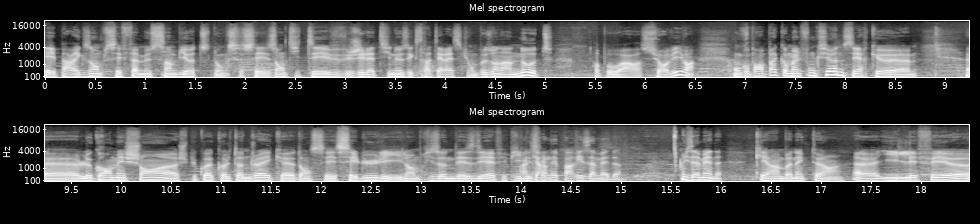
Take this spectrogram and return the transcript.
Et par exemple, ces fameux symbiotes, donc ce- ces entités gélatineuses extraterrestres qui ont besoin d'un hôte pour pouvoir survivre, on comprend pas comment elles fonctionnent. C'est-à-dire que euh, le grand méchant, euh, je sais plus quoi, Colton Drake, euh, dans ses cellules, il emprisonne des SDF et puis il essaie- par Riz Ahmed. Riz Ahmed, qui est un bon acteur, hein. Euh, il les fait euh,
